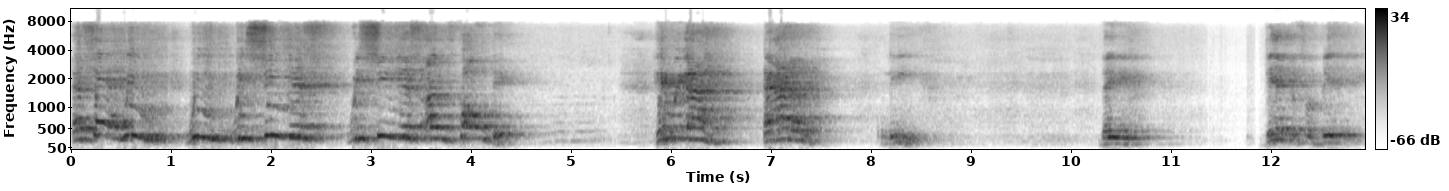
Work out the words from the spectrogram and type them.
And so we we we see this, we see this unfolding. Here we got Adam. They did the forbidden.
